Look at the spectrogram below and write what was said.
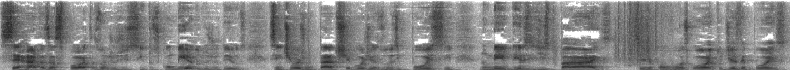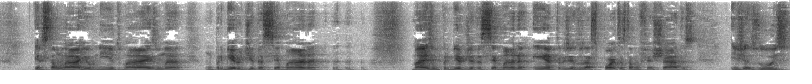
cerradas as portas, onde os discípulos, com medo dos judeus, sentiam ajuntados, chegou Jesus e pôs-se no meio deles e disse: Paz, seja convosco. Oito dias depois, eles estão lá reunidos, mais uma, um primeiro dia da semana. mais um primeiro dia da semana, entra Jesus, as portas estavam fechadas e Jesus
